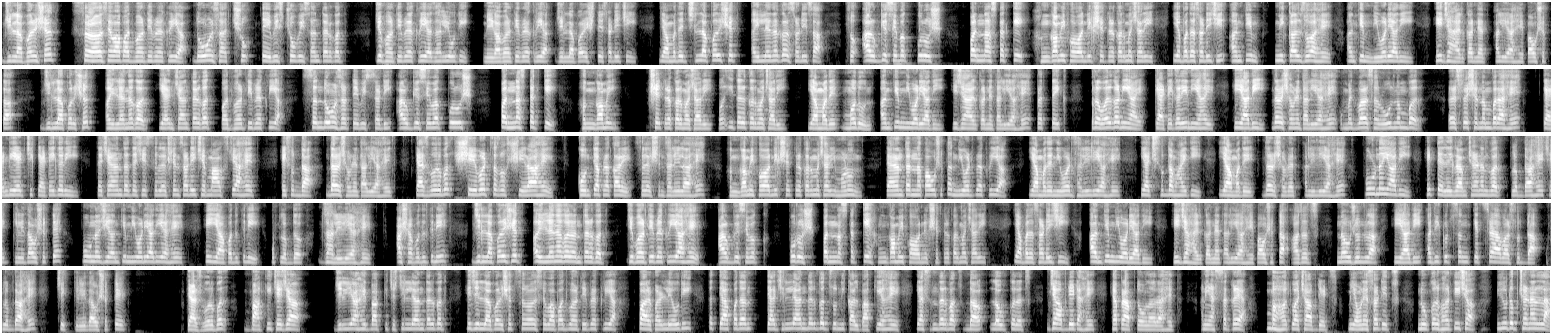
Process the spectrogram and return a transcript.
जिल्हा परिषद सरळ सेवा पद भरती प्रक्रिया दोन सात चो तेवीस चोवीस अंतर्गत जी भरती प्रक्रिया झाली होती मेगा भरती प्रक्रिया जिल्हा परिषदेसाठीची. यामध्ये जिल्हा परिषद अहिल्यानगरसाठीचा जो आरोग्यसेवक पुरुष पन्नास टक्के हंगामी फवारणी क्षेत्र कर्मचारी या पदासाठीची अंतिम निकाल जो आहे अंतिम निवड यादी ही जाहीर करण्यात आली आहे. पाहू शकता जिल्हा परिषद अहिल्यानगर यांच्या अंतर्गत पदभरती प्रक्रिया सन दोन हजार तेवीससाठी आरोग्यसेवक पुरुष पन्नास टक्के हंगामी क्षेत्र कर्मचारी व इतर कर्मचारी यामध्ये मधून अंतिम निवड यादी ही जाहीर करण्यात आली आहे. प्रत्येक प्रवर्गनिहाय कॅटेगरीनिहाय ही यादी दर्शवण्यात आली आहे. उमेदवाराचा रोल नंबर रजिस्ट्रेशन नंबर आहे. कॅन्डिडेटची कॅटेगरी त्याच्यानंतर त्याचे सिलेक्शनसाठीचे मार्क्स जे आहेत हे सुद्धा दर्शवण्यात आली आहेत. त्याचबरोबर शेवटचा जो शेरा आहे कोणत्या प्रकारे सिलेक्शन झालेलं आहे? हंगामी फवारणी क्षेत्र कर्मचारी म्हणून त्यानंतर न पाहू शकता निवड प्रक्रिया यामध्ये निवड झालेली आहे. याची सुद्धा माहिती यामध्ये दर्शवण्यात आलेली आहे. पूर्ण यादी हे टेलिग्राम चॅनलवर उपलब्ध आहे. चेक केली जाऊ शकते. पूर्ण जी अंतिम निवड यादी आहे ही या पद्धतीने उपलब्ध झालेली आहे. अशा पद्धतीने जिल्हा परिषद अहिल्यानगर अंतर्गत जी भरती प्रक्रिया आहे आरोग्यसेवक पुरुष पन्नास टक्के हंगामी फवारणी क्षेत्र कर्मचारी या पदासाठीची अंतिम निवड यादी ही जाहीर करण्यात आली आहे. पाहू शकता आजच नऊ जूनला ही यादी अधिकृत संकेतस्थळावर सुद्धा उपलब्ध आहे. चेक केली जाऊ शकते. त्याचबरोबर बाकीचे ज्या जिल्हे आहेत बाकीच्या जिल्ह्यांतर्गत ही जिल्हा परिषद सरळ सेवा पद भरती प्रक्रिया पार पडली होती तर त्या पदां त्या जिल्ह्यांतर्गत जो निकाल बाकी आहे या संदर्भात सुद्धा लवकरच जे अपडेट आहे ह्या प्राप्त होणार आहेत. आणि या सगळ्या महत्त्वाच्या अपडेट्स मिळवण्यासाठीच नोकर भरतीच्या यूट्यूब चॅनलला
